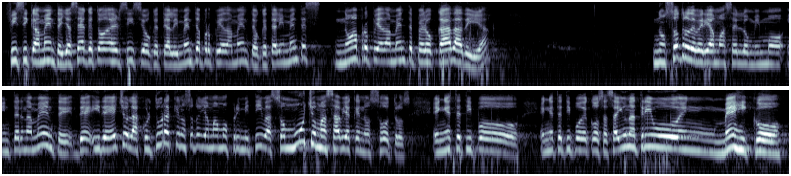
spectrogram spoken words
físicamente, ya sea que todo ejercicio que te alimente apropiadamente o que te alimentes no apropiadamente, pero cada día, nosotros deberíamos hacer lo mismo internamente. Y de hecho, las culturas que nosotros llamamos primitivas son mucho más sabias que nosotros en este tipo, en este tipo de cosas. Hay una tribu en México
